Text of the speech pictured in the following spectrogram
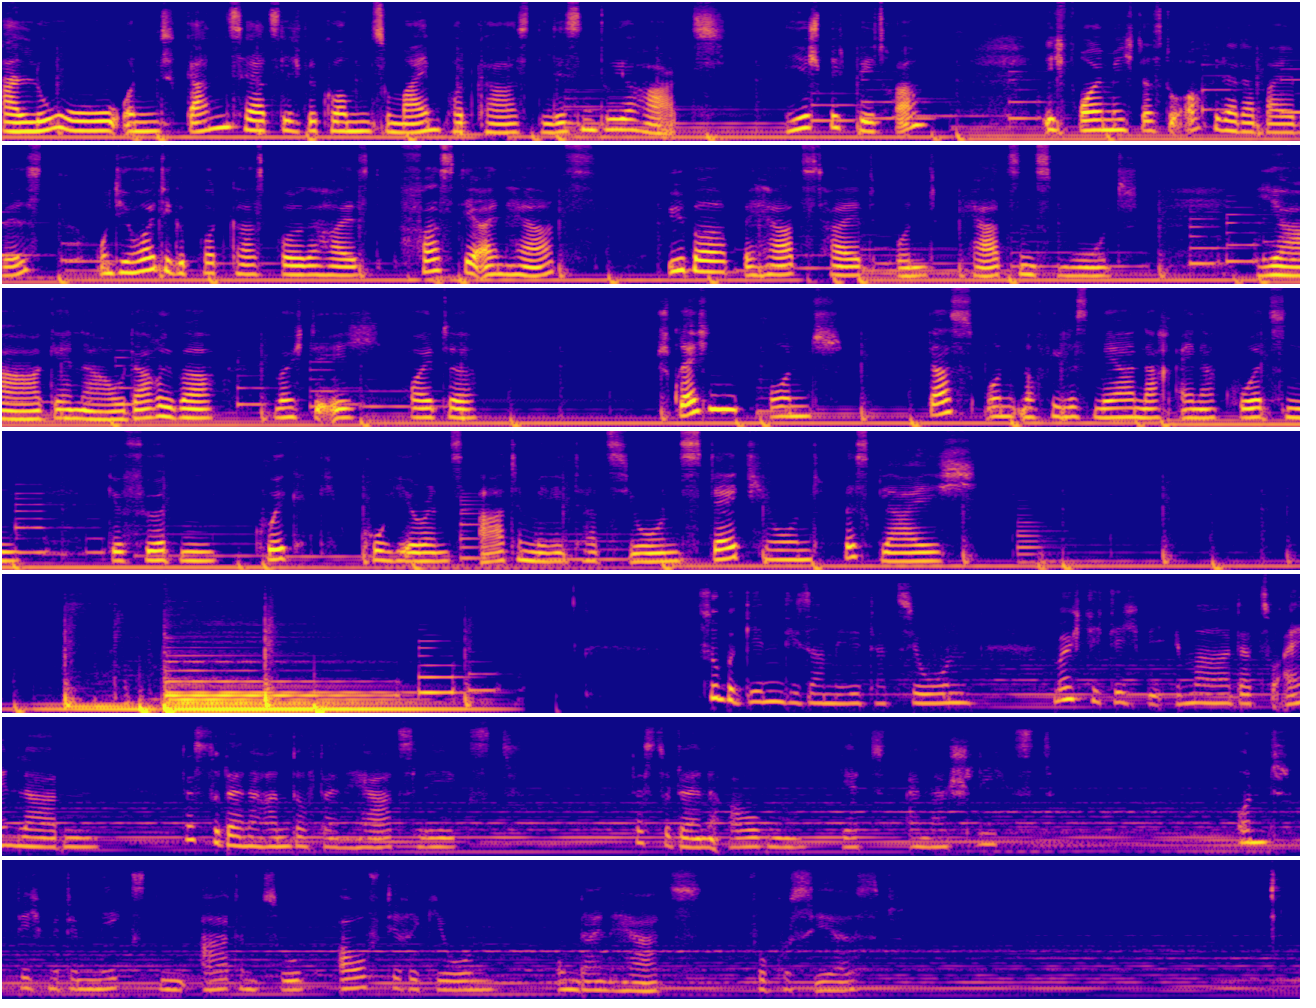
Hallo und ganz herzlich willkommen zu meinem Podcast Listen to Your Heart. Hier spricht Petra. Ich freue mich, dass du auch wieder dabei bist und die heutige Podcast-Folge heißt Fass dir ein Herz über Beherztheit und Herzensmut. Ja, genau, darüber möchte ich heute sprechen und das und noch vieles mehr nach einer kurzen geführten Quick Coherence Atemmeditation. Stay tuned. Bis gleich. Zu Beginn dieser Meditation möchte ich dich wie immer dazu einladen, dass du deine Hand auf dein Herz legst, dass du deine Augen jetzt einmal schließt und dich mit dem nächsten Atemzug auf die Region um dein Herz fokussierst.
